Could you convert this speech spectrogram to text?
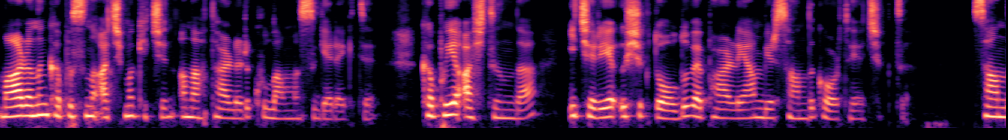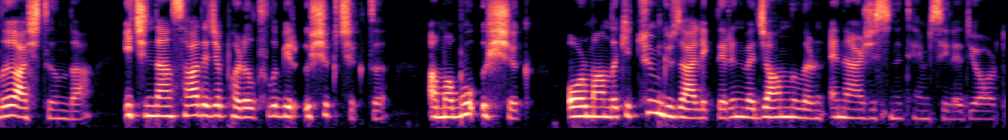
Mağaranın kapısını açmak için anahtarları kullanması gerekti. Kapıyı açtığında içeriye ışık doldu ve parlayan bir sandık ortaya çıktı. Sandığı açtığında içinden sadece parıltılı bir ışık çıktı ama bu ışık ormandaki tüm güzelliklerin ve canlıların enerjisini temsil ediyordu.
